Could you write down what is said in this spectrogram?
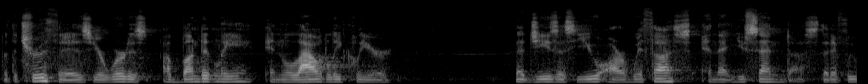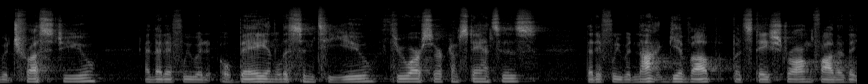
But the truth is, your word is abundantly and loudly clear that Jesus, you are with us and that you send us. That if we would trust you and that if we would obey and listen to you through our circumstances, that if we would not give up but stay strong, Father, that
